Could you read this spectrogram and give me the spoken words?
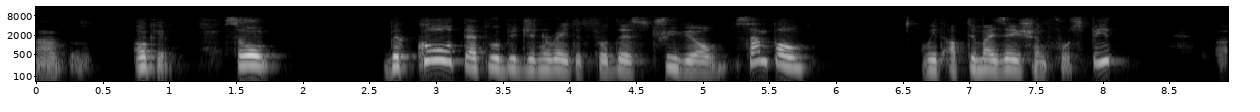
Uh, okay, so the code that will be generated for this trivial sample with optimization for speed uh,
